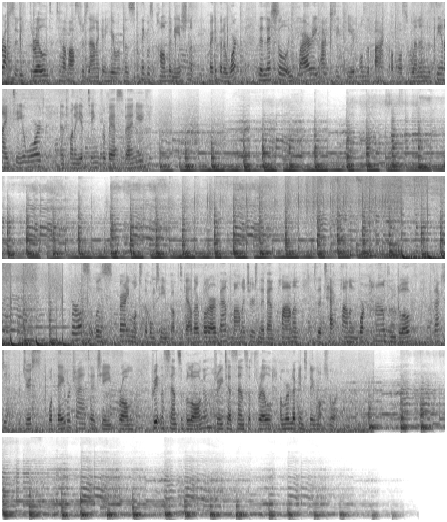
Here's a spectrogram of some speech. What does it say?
Absolutely thrilled to have AstraZeneca here with us. I think it was a combination of quite a bit of work. The initial inquiry actually came on the back of us winning the C&IT Award in 2018 for Best Venue. Us, it was very much the whole team got together, but our event managers and the event planning to the tech planning worked hand in glove to actually produce what they were trying to achieve from creating a sense of belonging through to a sense of thrill, and we're looking to do much more.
